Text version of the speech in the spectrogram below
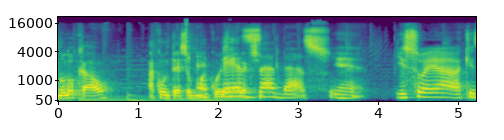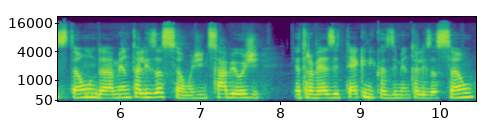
no local, acontece alguma é coisa pesadaço. negativa. É. Isso é a questão da mentalização. A gente sabe hoje que através de técnicas de mentalização,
